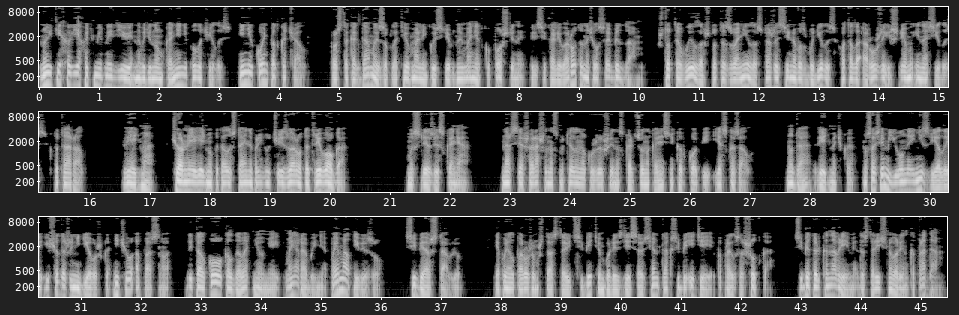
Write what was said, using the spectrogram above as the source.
Но и тихо въехать в мирной деве на водяном коне не получилось, и не конь подкачал. Просто когда мы, заплатив маленькую серебряную монетку пошлины, пересекали ворота, начался бедам. Что-то выло, что-то звонило, стража сильно возбудилась, хватало оружия и шлемы и носилась. Кто-то орал. «Ведьма! Черная ведьма пыталась тайно проникнуть через ворота! Тревога!» Мы слезли с коня. Нарси ошарашенно смотрела на окружившее нас кольцо наконечников копий. Я сказал. «Ну да, ведьмочка, но совсем юная, незрелая, еще даже не девушка. Ничего опасного. Да и толково колдовать не умеет. Моя рабыня. Поймал и везу. Себе оставлю. Я понял по рожам, что оставить себе, тем более здесь совсем так себе идея. Поправился шутка. Себе только на время, до столичного рынка продам.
